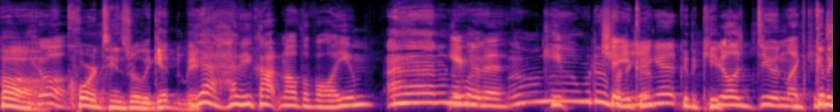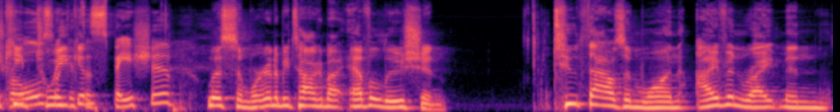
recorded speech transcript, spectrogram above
Oh, Cool. quarantine's really getting to me. Yeah. Have you gotten all the volume? I don't know. You're gonna I don't keep know. We're doing pretty changing it. Gonna keep You're doing like gonna keep controls, like tweaking. it's a spaceship. Listen, we're going to be talking about Evolution. 2001, Ivan Reitman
